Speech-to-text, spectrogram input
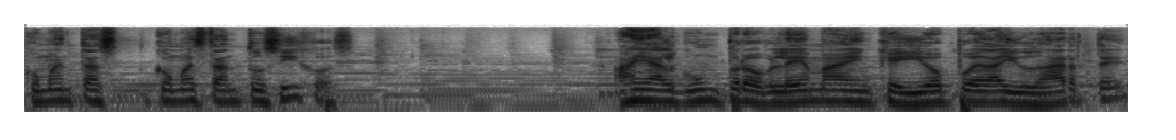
¿Cómo, cómo están tus hijos? ¿Hay algún problema en que yo pueda ayudarte?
